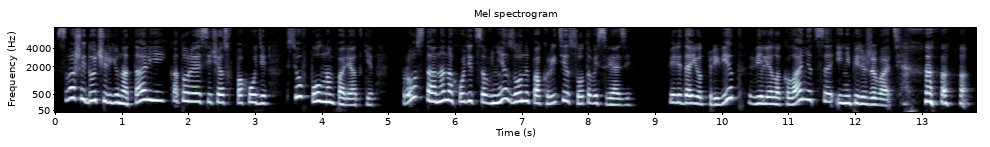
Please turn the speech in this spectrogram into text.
С вашей дочерью Натальей, которая сейчас в походе, все в полном порядке, просто она находится вне зоны покрытия сотовой связи. Передает привет, велела кланяться и не переживать. Ха-ха-ха!»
